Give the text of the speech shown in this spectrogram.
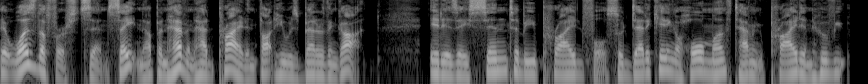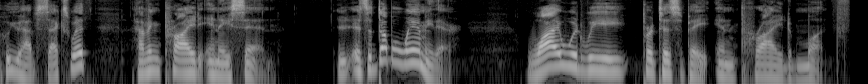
It was the first sin. Satan up in heaven had pride and thought he was better than God. It is a sin to be prideful. So, dedicating a whole month to having pride in who you, who you have sex with, having pride in a sin. It's a double whammy there. Why would we participate in Pride Month?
